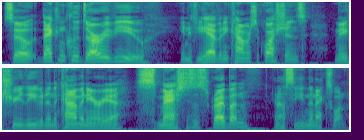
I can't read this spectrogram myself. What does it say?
So that concludes our review. And if you have any comments or questions, make sure you leave it in the comment area. Smash the subscribe button, and I'll see you in the next one.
